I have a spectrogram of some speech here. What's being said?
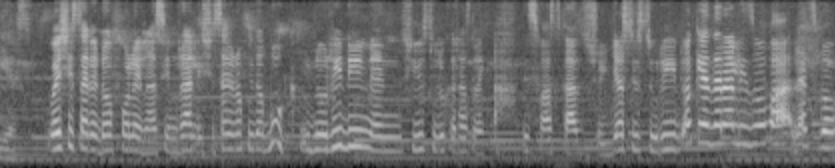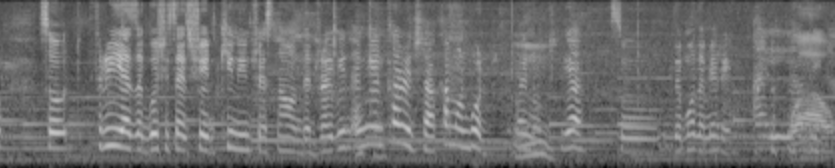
yes. when she started off following us in rallies, she started off with a book, you know, reading, and she used to look at us like, ah, this fast cars. She just used to read. Okay, the rally is over. Let's go. So three years ago, she started showing keen interest now on the driving, and okay. we encouraged her, come on board. Why mm. not? Yeah. So the more the merrier. I love Wow.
